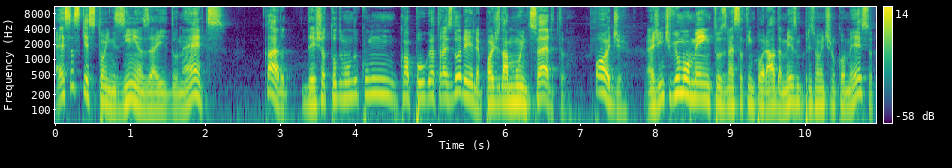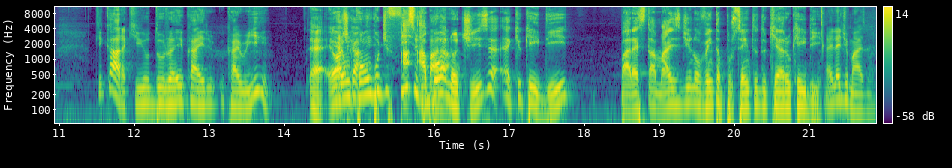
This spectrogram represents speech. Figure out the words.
essas questõezinhas aí do Nets, claro, deixa todo mundo com, com a pulga atrás da orelha. Pode dar muito certo? Pode. A gente viu momentos nessa temporada mesmo, principalmente no começo, que, cara, que o Durant e o Kyrie, o Kyrie É, eu era acho um que a- combo difícil a, de a parar. boa notícia é que o KD parece estar mais de 90% do que era o KD. Ele é demais, mano.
